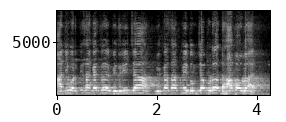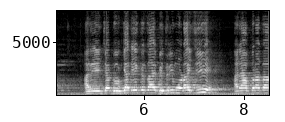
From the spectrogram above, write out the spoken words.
आणि वरती सांगायचं बिदरीच्या विकासात मी तुमच्या पुढं दहा पावलं आहे. अरे यांच्या डोक्यात एकच आहे बिदरी मोडायची. आणि आपण आता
